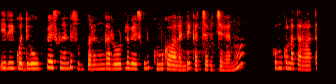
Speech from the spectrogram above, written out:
ఇది కొద్దిగా ఉప్పు వేసుకుని శుభ్రంగా రోట్లో వేసుకుని కుమ్ముకోవాలండి కచ్చపిచ్చగాను కుమ్ముకున్న తర్వాత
